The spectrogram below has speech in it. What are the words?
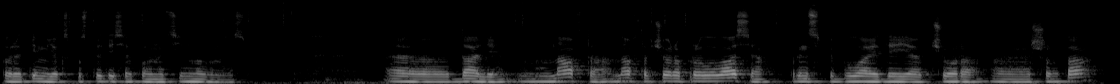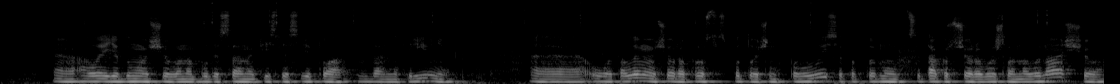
перед тим, як спуститися повноцінно вниз. Е, Далі нафта. Нафта вчора пролилася. В принципі, була ідея вчора е, шорта, е, але я думав, що вона буде саме після свіпа даних рівнів. От, але ми вчора просто з поточних полилися. Тобто, ну, це також вчора вийшла новина, що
